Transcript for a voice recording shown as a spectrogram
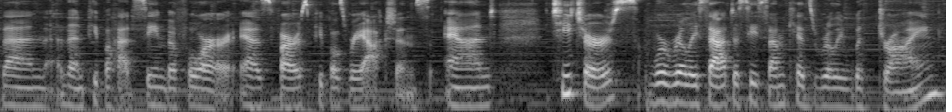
than than people had seen before as far as people's reactions. And teachers were really sad to see some kids really withdrawing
